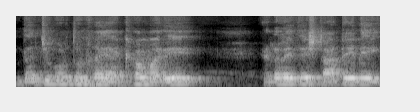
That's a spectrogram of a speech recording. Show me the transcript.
దంచి కొడుతున్నాయి అక్క మరి. ఎండలు అయితే స్టార్ట్ అయినాయి.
